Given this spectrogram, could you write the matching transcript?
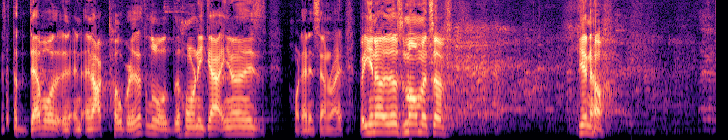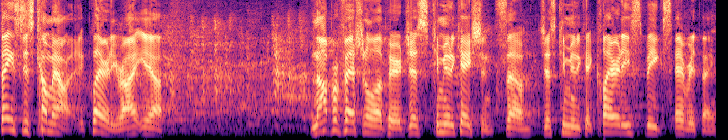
is that the devil in, in October? Is that the little the horny guy? You know, oh, that didn't sound right. But you know, those moments of, you know, things just come out. Clarity, right? Yeah. Not professional up here, just communication. So just communicate. Clarity speaks everything.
